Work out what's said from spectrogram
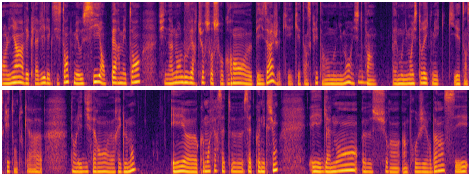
en lien avec la ville existante, mais aussi en permettant finalement l'ouverture sur ce grand paysage qui, est inscrite un haut monument, enfin pas un monument historique, mais qui est inscrite en tout cas euh, dans les différents euh, règlements. Et euh, comment faire cette, cette connexion? Et également, sur un, un, projet urbain, c'est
